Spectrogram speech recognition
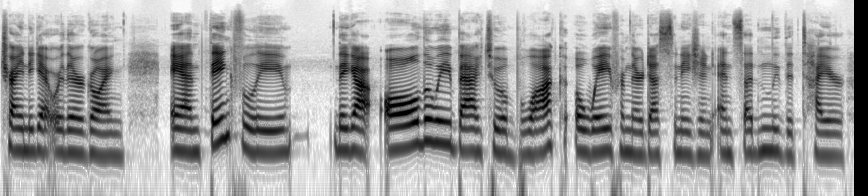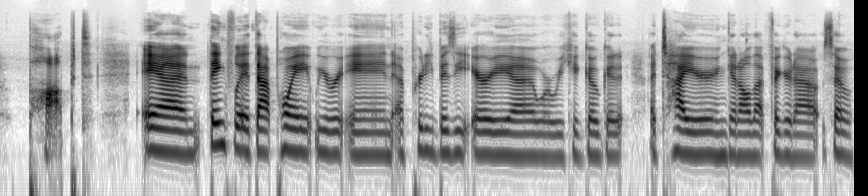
trying to get where they're going. And thankfully they got all the way back to a block away from their destination and suddenly the tire popped. And thankfully, at that point, we were in a pretty busy area where we could go get a tire and get all that figured out. So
